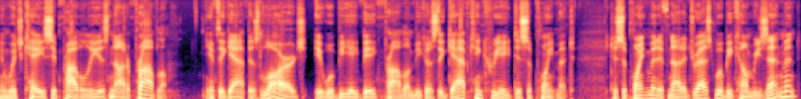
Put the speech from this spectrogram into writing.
in which case it probably is not a problem. If the gap is large, it will be a big problem because the gap can create disappointment. Disappointment, if not addressed, will become resentment.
